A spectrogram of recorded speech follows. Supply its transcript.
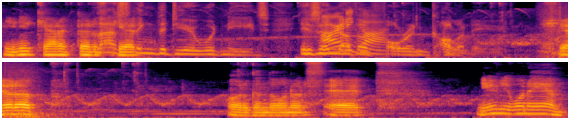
unique characters Last get thing the Dyrwood needs is another foreign colony. Shut up. Organ donors at nearly 1 a.m.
